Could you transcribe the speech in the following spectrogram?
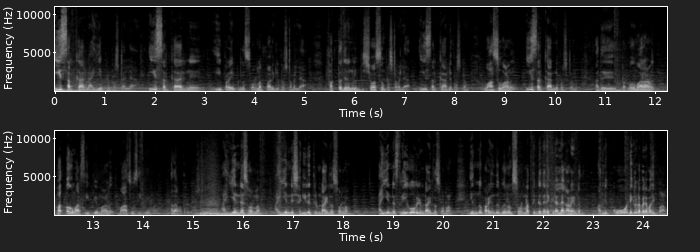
ഈ സർക്കാരിന് അയ്യപ്പൻ പ്രശ്നമല്ല. ഈ സർക്കാരിന് ഈ പറയപ്പെടുന്ന സ്വർണപ്പാളികൾ പ്രശ്നമല്ല. ഭക്തജനങ്ങളും വിശ്വാസവും പ്രശ്നമല്ല. ഈ സർക്കാരിന്റെ പ്രശ്നം വാസുവാണ്. ഈ സർക്കാരിന്റെ പ്രശ്നം അത് പത്മകുമാറാണ്. പത്മകുമാർ സി പി എം ആണ്. വാസു സി പി എം ആണ്. അതാണ് അത്രയുള്ള പ്രശ്നം. അയ്യന്റെ സ്വർണം അയ്യന്റെ ശരീരത്തിലുണ്ടായിരുന്ന സ്വർണം അയ്യന്റെ ശ്രീകോവിലുണ്ടായിരുന്ന സ്വർണം എന്ന് പറയുന്നത് വെറും സ്വർണത്തിന്റെ നിരക്കിലല്ല കാണേണ്ടത്. അതിന് കോടികളുടെ വില മതിപ്പാണ്.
